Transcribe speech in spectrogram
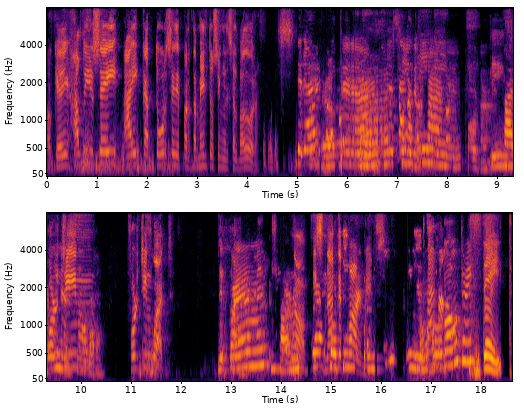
Okay. How do you say hay 14 departamentos en El Salvador? There are There are 14 14. 14, 14 what? Departments. No, it's not departments. Country. State.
